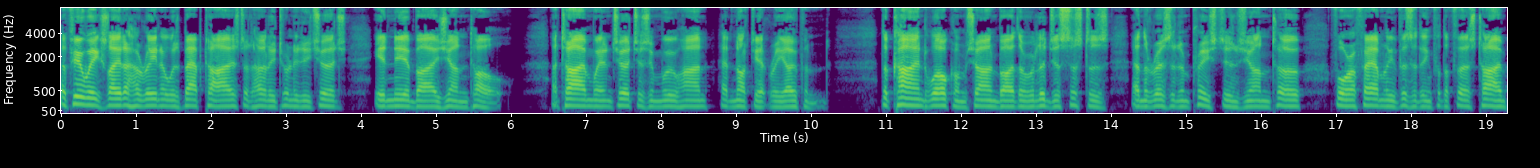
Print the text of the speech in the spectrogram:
A few weeks later, Harina was baptized at Holy Trinity Church in nearby Jiantou, a time when churches in Wuhan had not yet reopened. The kind welcome shown by the religious sisters and the resident priest in Jiantou for a family visiting for the first time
